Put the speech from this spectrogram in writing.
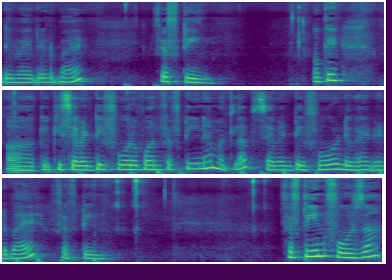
divided by fifteen okay क्योंकि सेवेंटी फोर अपॉन फिफ्टीन है मतलब seventy four divided by fifteen fifteen four ज़ा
